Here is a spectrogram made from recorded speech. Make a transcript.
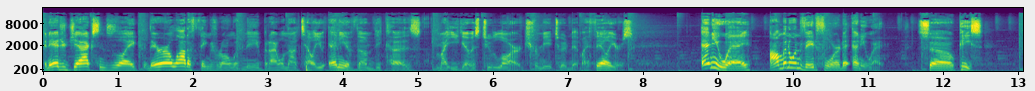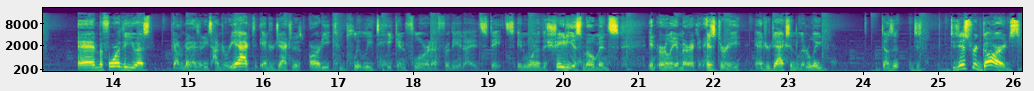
And Andrew Jackson's like, there are a lot of things wrong with me, but I will not tell you any of them because my ego is too large for me to admit my failures. Anyway, I'm going to invade Florida anyway. So, peace. And before the U.S. government has any time to react, Andrew Jackson has already completely taken Florida for the United States. In one of the shadiest moments in early American history, Andrew Jackson literally doesn't just disregards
